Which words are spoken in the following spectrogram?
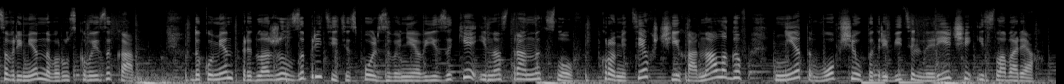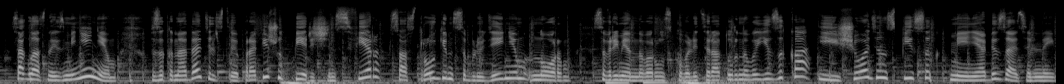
современного русского языка. Документ предложил запретить использование в языке иностранных слов, кроме тех, чьих аналогов нет в общеупотребительной речи и словарях. Согласно изменениям, в законодательстве пропишут перечень сфер со строгим соблюдением норм современного русского литературного языка и еще один список менее обязательный.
